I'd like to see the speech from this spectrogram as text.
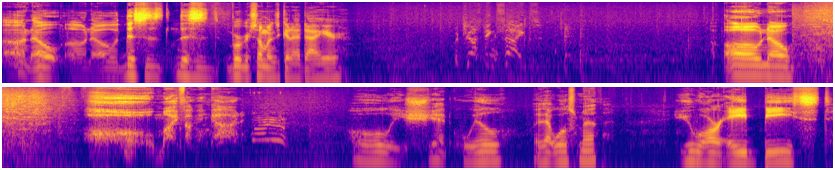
Oh no, oh no. This is this is someone's gonna die here. Oh no. Oh my fucking god. Holy shit, Will. Is that Will Smith? You are a beast.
